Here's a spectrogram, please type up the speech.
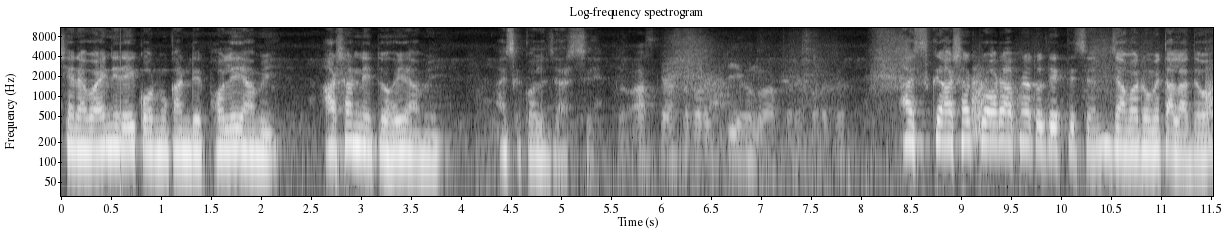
সেনাবাহিনীর এই কর্মকাণ্ডের ফলেই আমি আশান্বিত হয়ে আমি আজকে কলেজে আসছি। আজকে আসার পরে কি হলো আপনার কলেজে আজকে আসার পর আপনারা তো দেখতেছেন যে আমার রুমে তালা দেওয়া।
